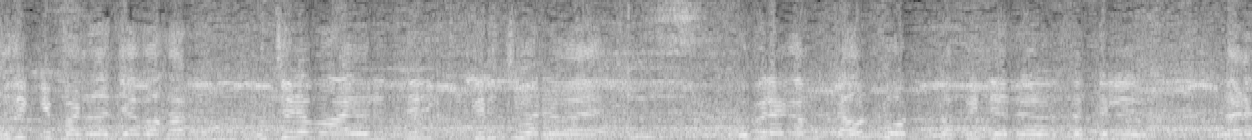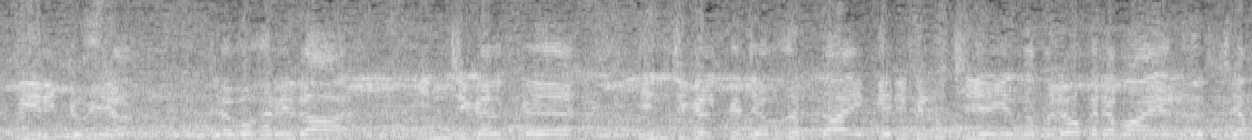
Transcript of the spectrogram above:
പുതുക്കിപ്പെടുന്ന ജവഹർ ഉജ്ജ്വലമായ ഒരു തിരി- തിരിച്ചുവരവ് ഉപരകം ടൗൺ ബോർഡ് ക്ലബിന്റെ നേതൃത്വത്തിൽ നടത്തിയിരിക്കുകയാണ്. ജവഹരിത ഇഞ്ചികൾക്ക് ഇഞ്ചുകൾക്ക് ജവഹർ തായങ്കരി ഫിനിഷ് ചെയ്യുന്ന മനോഹരമായ ഒരു ദൃശ്യം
